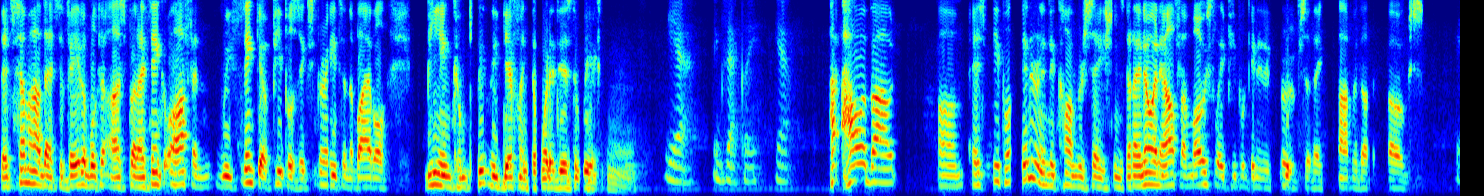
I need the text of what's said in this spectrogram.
That somehow that's available to us, but I think often we think of people's experience in the Bible being completely different than what it is that we experience. Yeah, exactly. Yeah. How about um, as people enter into conversations, and I know in Alpha mostly people get into groups so they talk with other folks. Yeah.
